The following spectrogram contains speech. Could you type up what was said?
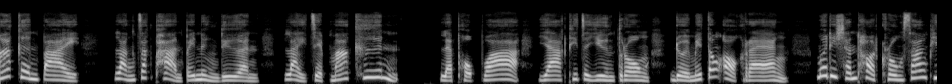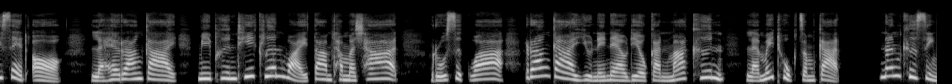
มากเกินไป หลังจากผ่านไปหนึ่งเดือน ไหล่เจ็บมากขึ้น และพบว่ายากที่จะยืนตรง โดยไม่ต้องออกแรง เมื่อดิฉันถอดโครงสร้างพิเศษออก และให้ร่างกายมีพื้นที่เคลื่อนไหวตามธรรมชาติ รู้สึกว่าร่างกายอยู่ในแนวเดียวกันมากขึ้น และไม่ถูกจำกัด นั่นคือสิ่ง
